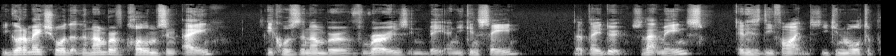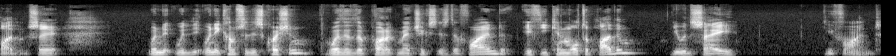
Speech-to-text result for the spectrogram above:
You got to make sure that the number of columns in A equals the number of rows in B, and you can see that they do. So that means it is defined. You can multiply them. So when it, when it comes to this question, whether the product matrix is defined, if you can multiply them, you would say defined.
